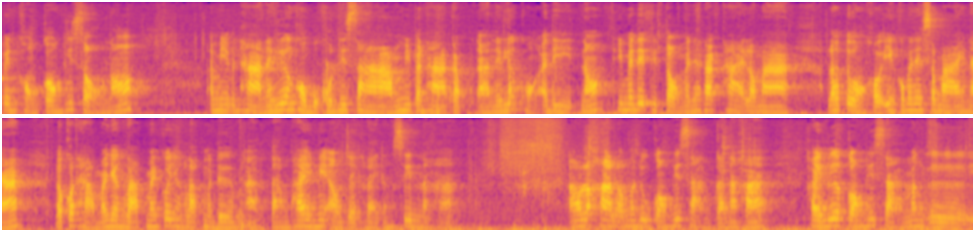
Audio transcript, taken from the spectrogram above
เป็นของกองที่สองเนาะมีปัญหาในเรื่องของบุคคลที่สามมีปัญหากับในเรื่องของอดีตเนาะที่ไม่ได้ติดต่อไม่ได้ทักทายเรามา แล้วตัวของเขาเองก็ไม่ได้สบายนะ แล้วก็ถามว่ายังรักไหมก็ยังรักเหมือนเดิมอ่านตามไพ่ไม่เอาใจใครทั้งสิ้นนะคะ เอาละค่ะเรามาดูกองที่สามกันนะคะ ใครเลือกกองที่สามบ้างเอ่ย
